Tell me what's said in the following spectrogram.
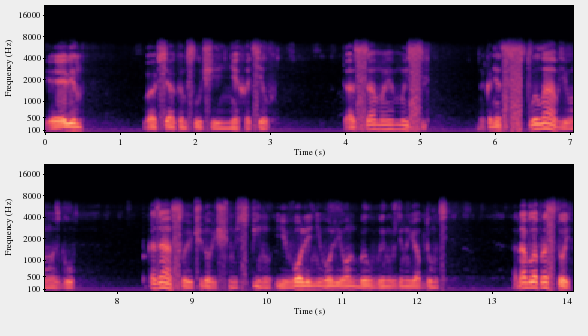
Кевин, во всяком случае, не хотел. Та самая мысль, наконец, всплыла в его мозгу, показав свою чудовищную спину, и волей-неволей он был вынужден ее обдумать. Она была простой,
